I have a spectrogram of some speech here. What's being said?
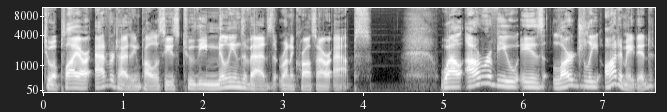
to apply our advertising policies to the millions of ads that run across our apps. While our review is largely automated,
